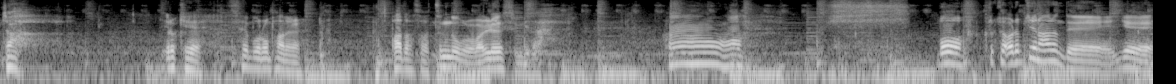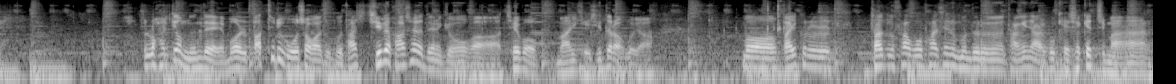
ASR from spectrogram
자 이렇게 새 번호판을 받아서 등록을 완료했습니다. 아, 뭐 그렇게 어렵진 않은데 이게 별로 할 게 없는데 뭘 빠뜨리고 오셔가지고 다시 집에 가셔야 되는 경우가 제법 많이 계시더라고요. 뭐 바이크를 자주 사고 파시는 분들은 당연히 알고 계셨겠지만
